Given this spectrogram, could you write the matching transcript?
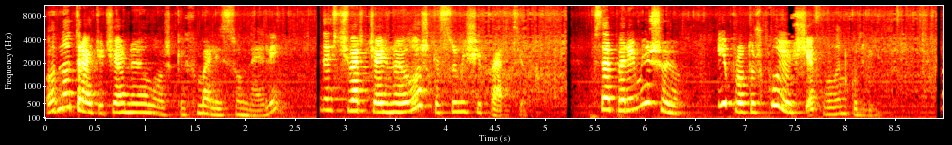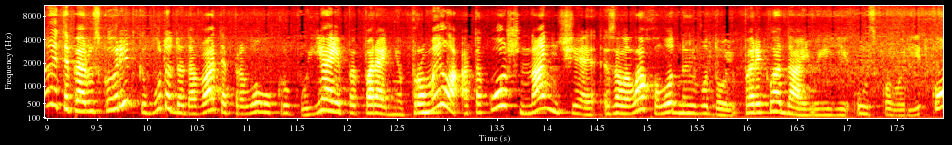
1 третю чайної ложки хмелі сунелі, десь чверть чайної ложки суміші перців. Все перемішую і протушкую ще хвилинку-дві. Ну і тепер у сковорідки буду додавати перлову крупу. Я її попередньо промила, а також на ніч залила холодною водою. Перекладаю її у сковорідку,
